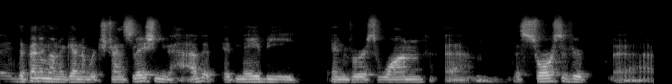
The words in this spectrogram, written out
uh, depending on again which translation you have, it, it may be in verse one, um, the source of your uh,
